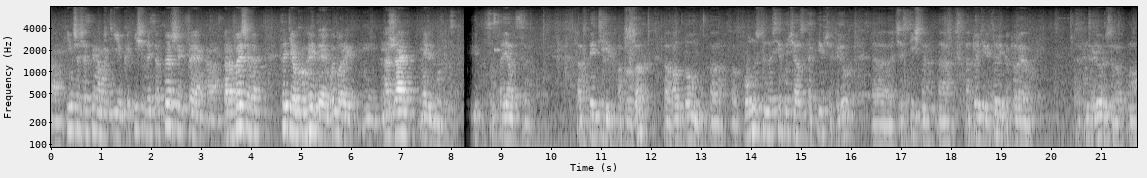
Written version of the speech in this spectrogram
а, інша частина Макіївки і 61-й це а, Старобешеве. Це ті округи, де вибори, м, на жаль, не відбудуться. состоятся э, в пяти округах, э, в одном э, полностью на всех участках и в четырех э, частично э, от той территории, которая э, контролируется э,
